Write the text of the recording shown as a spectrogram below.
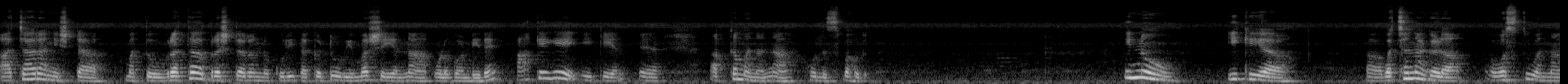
ಆಚಾರನಿಷ್ಠ ಮತ್ತು ವ್ರತ ಭ್ರಷ್ಟರನ್ನು ಕುರಿತ ಕಟು ವಿಮರ್ಶೆಯನ್ನು ಒಳಗೊಂಡಿದೆ. ಆಕೆಗೆ ಈಕೆಯ ಅಕ್ಕಮ್ಮನನ್ನು ಹೋಲಿಸಬಹುದು. ಇನ್ನು ಈಕೆಯ ವಚನಗಳ ವಸ್ತುವನ್ನು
